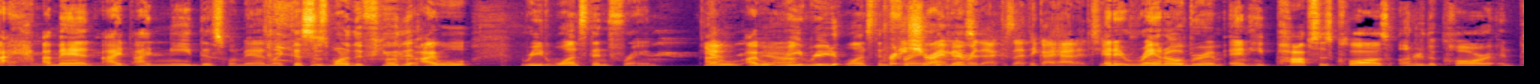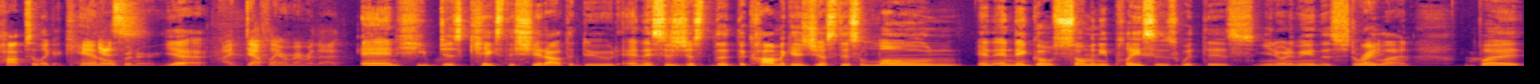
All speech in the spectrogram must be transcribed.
I, I man, I, I need this one, man. Like this is one of the few that I will read once then frame. I will, I will Yeah. reread it once then Pretty frame. sure I remember that because I think I had it too. And it ran over him, and he pops his claws under the car and pops it like a can Yes. opener. Yeah, I definitely remember that. and he just kicks the shit out the dude and this is just the the comic is just this lone and and they go so many places with this you know what i mean this storyline but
